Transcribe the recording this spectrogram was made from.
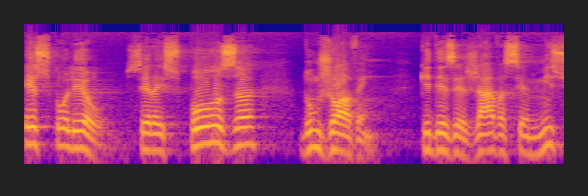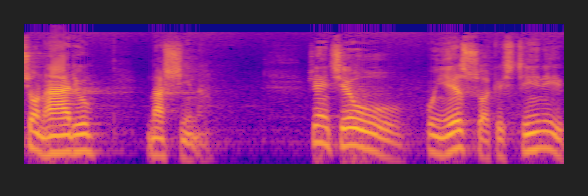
escolheu ser a esposa de um jovem que desejava ser missionário na China. Gente, eu conheço a Cristine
